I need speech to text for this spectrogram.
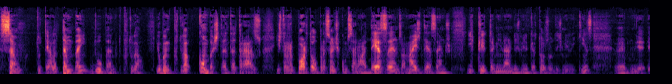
são tutela também do Banco de Portugal. E o Banco de Portugal, com bastante atraso, isto reporta operações que começaram há 10 anos, há mais de 10 anos, e que terminaram em 2014 ou 2015, eh, eh,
